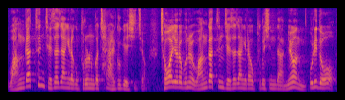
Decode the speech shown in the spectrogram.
왕 같은 제사장이라고 부르는 거 잘 알고 계시죠? 저와 여러분을 왕 같은 제사장이라고 부르신다면 우리도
